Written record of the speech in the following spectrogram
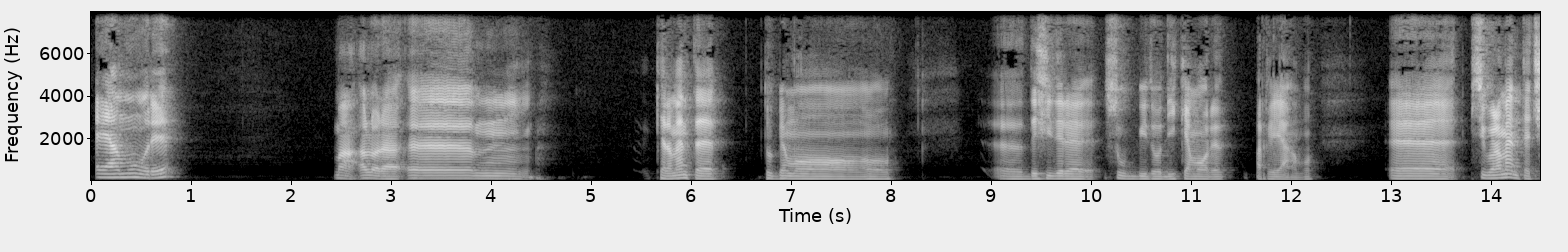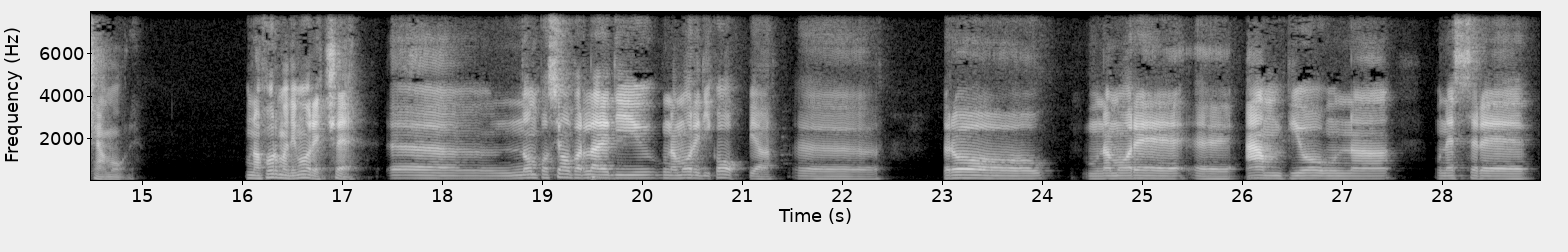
è amore? Ma allora, ehm, chiaramente dobbiamo eh, decidere subito di che amore parliamo. Eh, sicuramente c'è amore una forma di amore c'è. Eh, non possiamo parlare di un amore di coppia, eh, però un amore eh, ampio, un, un, essere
